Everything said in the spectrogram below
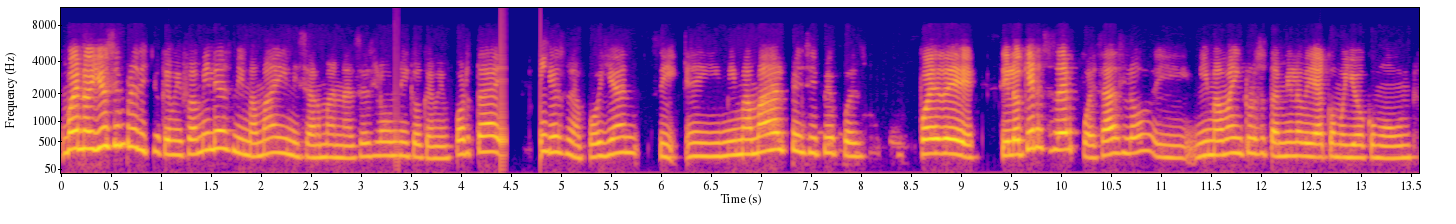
Bueno, yo siempre he dicho que mi familia es mi mamá y mis hermanas, es lo único que me importa. Ellos me apoyan, sí. Y mi mamá al principio pues puede, si lo quieres hacer, pues hazlo. Y mi mamá incluso también lo veía como yo, como un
